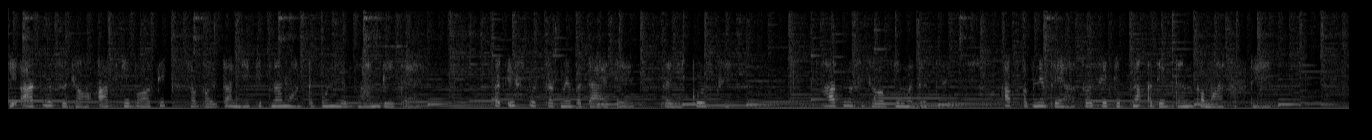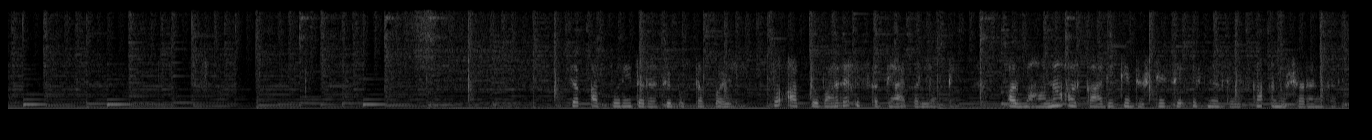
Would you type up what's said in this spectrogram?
कि आत्म सुझाव आपकी भौतिक सफलता में कितना महत्वपूर्ण योगदान देता है। और इस पुस्तक में बताए गए तरीकों से आत्म सुझाव की मदद से आप अपने प्रयासों से कितना अधिक धन कमा सकते हैं। जब आप पूरी तरह से पुस्तक पढ़ लें तो आप दोबारा इस अध्याय पर लौटें और भावना और कार्य की दृष्टि से इस निर्देश का अनुसरण करें।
